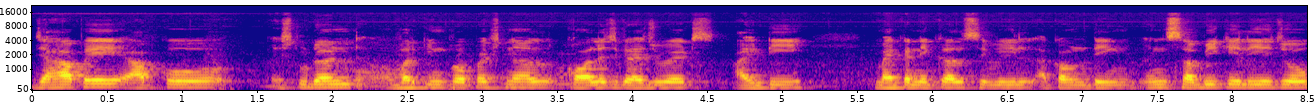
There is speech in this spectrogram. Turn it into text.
जहाँ पे आपको student working professional college graduates IT mechanical civil accounting इन सभी के लिए जो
